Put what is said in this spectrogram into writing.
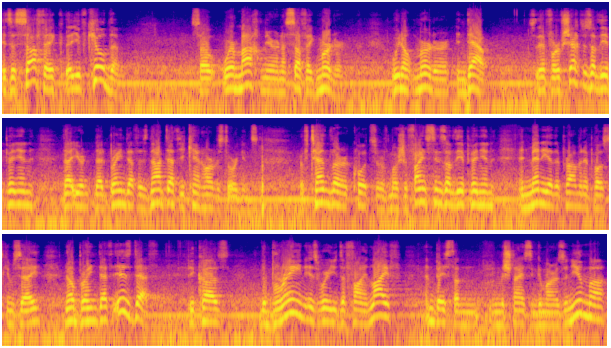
it's a safek that you've killed them. So we're machmir in a safek murder. We don't murder in doubt. So therefore, if Shecht is of the opinion that, that brain death is not death, you can't harvest organs. Rav Tendler quotes Rav Moshe Feinstein's of the opinion, and many other prominent poskim say, no, brain death is death, because the brain is where you define life, and based on Mishnayos and Gemaras and Yuma,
